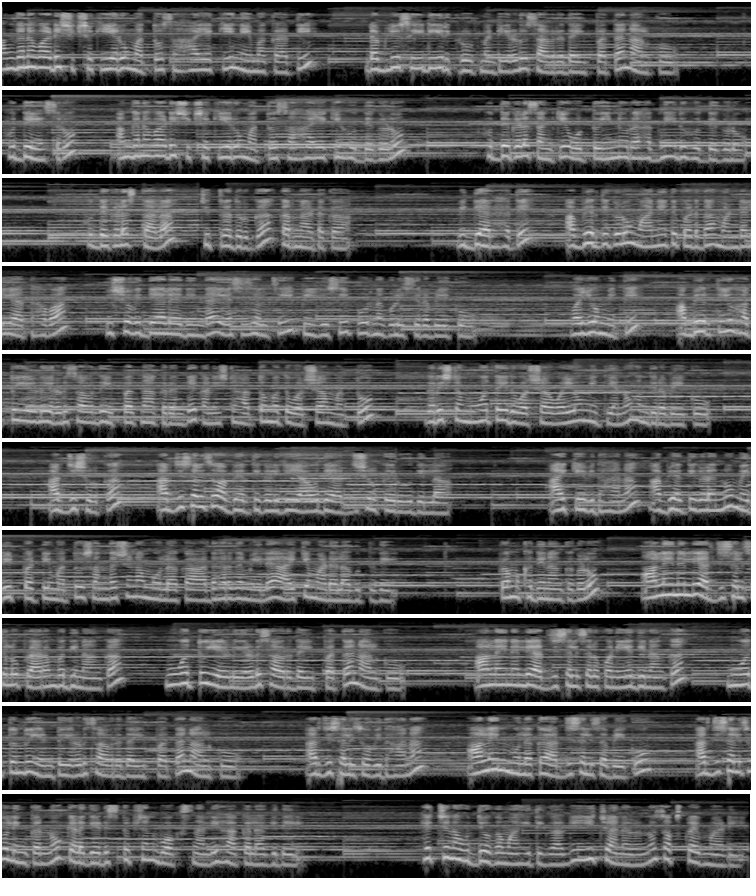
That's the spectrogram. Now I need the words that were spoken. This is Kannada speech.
ಅಂಗನವಾಡಿ ಶಿಕ್ಷಕಿಯರು ಮತ್ತು ಸಹಾಯಕಿ ನೇಮಕಾತಿ ಡಬ್ಲ್ಯೂಸಿಡಿ ರಿಕ್ರೂಟ್ಮೆಂಟ್ ಎರಡು ಸಾವಿರದ ಇಪ್ಪತ್ತ ನಾಲ್ಕು. ಹುದ್ದೆ ಹೆಸರು, ಅಂಗನವಾಡಿ ಶಿಕ್ಷಕಿಯರು ಮತ್ತು ಸಹಾಯಕಿ ಹುದ್ದೆಗಳು. ಹುದ್ದೆಗಳ ಸಂಖ್ಯೆ ಒಟ್ಟು ಇನ್ನೂರ ಹದಿನೈದು ಹುದ್ದೆಗಳು. ಹುದ್ದೆಗಳ ಸ್ಥಳ, ಚಿತ್ರದುರ್ಗ, ಕರ್ನಾಟಕ. ವಿದ್ಯಾರ್ಹತೆ, ಅಭ್ಯರ್ಥಿಗಳು ಮಾನ್ಯತೆ ಪಡೆದ ಮಂಡಳಿ ಅಥವಾ ವಿಶ್ವವಿದ್ಯಾಲಯದಿಂದ ಎಸ್ಎಸ್ಎಲ್ಸಿ, ಪಿಯುಸಿ ಪೂರ್ಣಗೊಳಿಸಿರಬೇಕು. ವಯೋಮಿತಿ ಅಭ್ಯರ್ಥಿಯು ಹತ್ತು ಏಳು ಎರಡು ಸಾವಿರದ ಇಪ್ಪತ್ನಾಲ್ಕರಂತೆ ಕನಿಷ್ಠ ಹತ್ತೊಂಬತ್ತು ವರ್ಷ ಮತ್ತು ಗರಿಷ್ಠ ಮೂವತ್ತೈದು ವರ್ಷ ವಯೋಮಿತಿಯನ್ನು ಹೊಂದಿರಬೇಕು. ಅರ್ಜಿ ಶುಲ್ಕ? ಅರ್ಜಿ ಸಲ್ಲಿಸುವ ಅಭ್ಯರ್ಥಿಗಳಿಗೆ ಯಾವುದೇ ಅರ್ಜಿ ಶುಲ್ಕ ಇರುವುದಿಲ್ಲ. ಆಯ್ಕೆ ವಿಧಾನ? ಅಭ್ಯರ್ಥಿಗಳನ್ನು ಮೆರಿಟ್ ಪಟ್ಟಿ ಮತ್ತು ಸಂದರ್ಶನ ಮೂಲಕ ಆಧಾರದ ಮೇಲೆ ಆಯ್ಕೆ ಮಾಡಲಾಗುತ್ತದೆ. ಪ್ರಮುಖ ದಿನಾಂಕಗಳು? ಆನ್ಲೈನ್ನಲ್ಲಿ ಅರ್ಜಿ ಸಲ್ಲಿಸಲು ಪ್ರಾರಂಭ ದಿನಾಂಕ ಮೂವತ್ತು ಏಳು ಎರಡು ಸಾವಿರದ ಇಪ್ಪತ್ತ ನಾಲ್ಕು ಆನ್ಲೈನ್ನಲ್ಲಿ ಅರ್ಜಿ ಸಲ್ಲಿಸಲು ಕೊನೆಯ ದಿನಾಂಕ ಮೂವತ್ತೊಂದು ಎಂಟು ಎರಡು ಸಾವಿರದ ಇಪ್ಪತ್ತ ನಾಲ್ಕು ಅರ್ಜಿ ಸಲ್ಲಿಸುವ ವಿಧಾನ, ಆನ್ಲೈನ್ ಮೂಲಕ ಅರ್ಜಿ ಸಲ್ಲಿಸಬೇಕು. ಅರ್ಜಿ ಸಲ್ಲಿಸುವ ಲಿಂಕ್ ಅನ್ನು ಕೆಳಗೆ ಡಿಸ್ಕ್ರಿಪ್ಷನ್ ಬಾಕ್ಸ್ನಲ್ಲಿ ಹಾಕಲಾಗಿದೆ. ಹೆಚ್ಚಿನ ಉದ್ಯೋಗ ಮಾಹಿತಿಗಾಗಿ ಈ ಚಾನೆಲ್ ಅನ್ನು ಸಬ್ಸ್ಕ್ರೈಬ್ ಮಾಡಿ.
